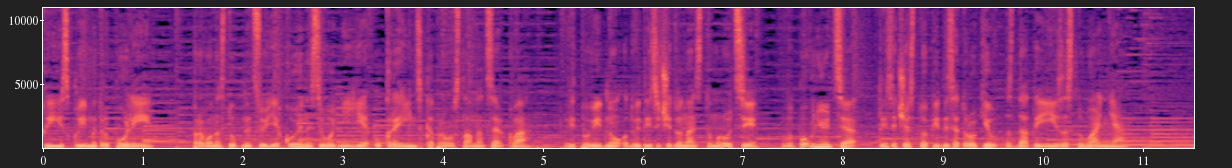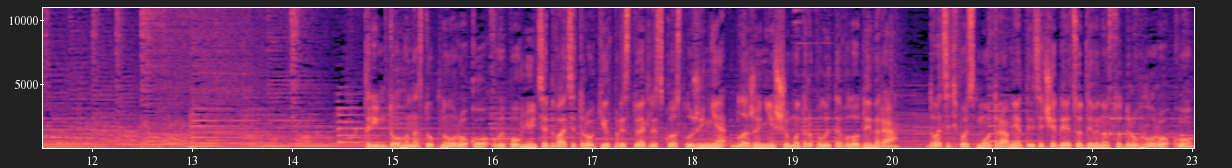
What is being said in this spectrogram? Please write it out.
Київської митрополії, правонаступницею якої на сьогодні є Українська православна церква. Відповідно, у 2012 році виповнюється 1150 років з дати її заснування. Крім того, наступного року виповнюється 20 років предстоятельського служіння блаженнішого митрополита Володимира. 28 травня 1992 року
